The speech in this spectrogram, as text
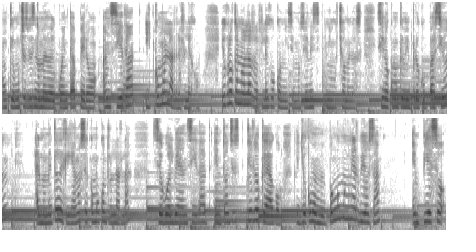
aunque muchas veces no me doy cuenta, pero ansiedad y cómo la reflejo. Yo creo que no la reflejo con mis emociones ni mucho menos, sino como que mi preocupación al momento de que ya no sé cómo controlarla, se vuelve ansiedad. Entonces, ¿qué es lo que hago? Que yo como me pongo muy nerviosa, empiezo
